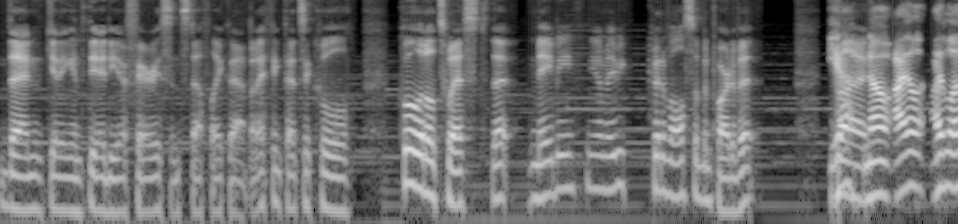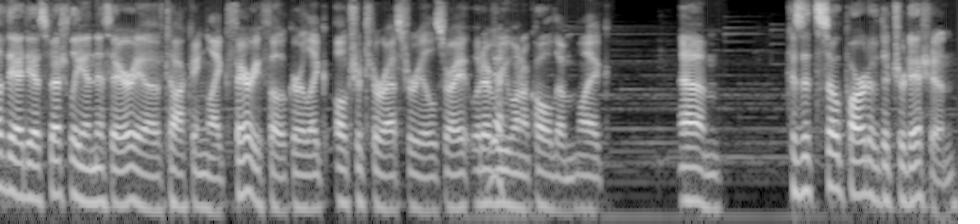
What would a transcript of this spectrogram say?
than getting into the idea of fairies and stuff like that. But I think that's a cool cool little twist that maybe you know maybe could have also been part of it. Yeah, But- no, I I love the idea, especially in this area of talking like fairy folk or like ultra terrestrials, right? Whatever Yeah. you want to call them, like, um, because it's so part of the tradition,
